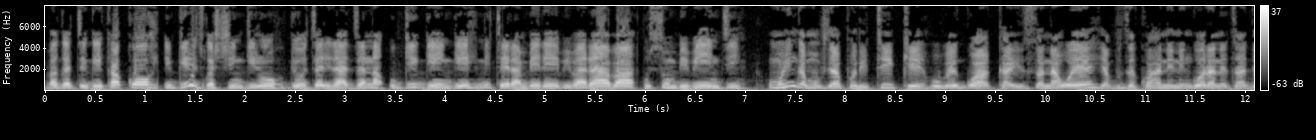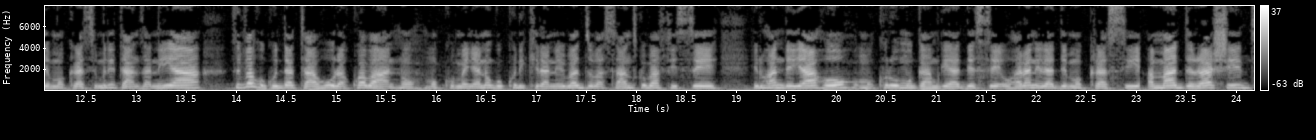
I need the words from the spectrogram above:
bagategeka ko ibwirizwa shingiro ryoza rirazana ubwigenge n'iterambere bibaraba gusumba ibindi umuhinga mu vya politike bubegwa kayiza nawe yavuze ko hanini ingorane za demokrasi muri tanzania ziva ku kudatahura kw'abantu mu kumenya no gukurikirana ibibazo basanzwe bafise iruhande yaho umukuru w'umugambwe ya DC uharanira demokarasi Ahmad Rashid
